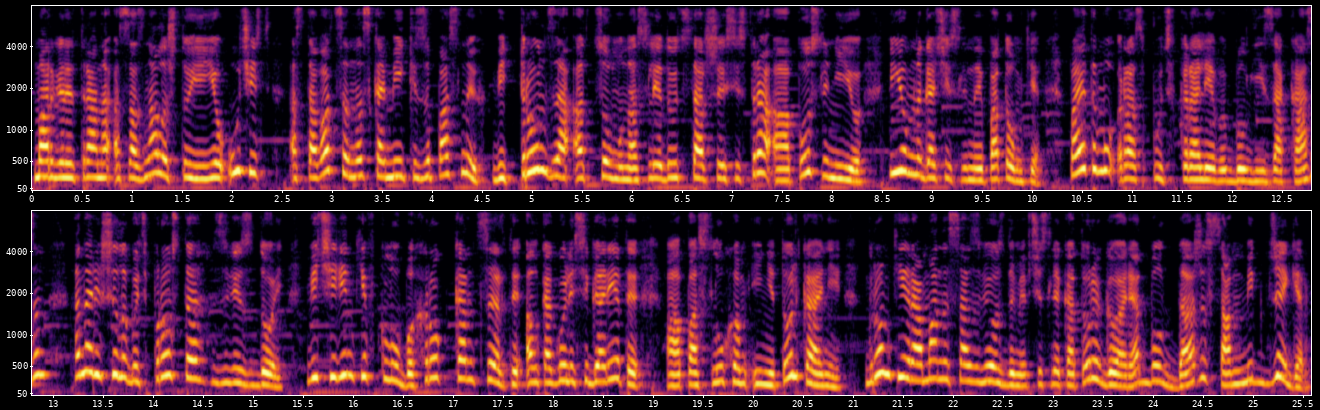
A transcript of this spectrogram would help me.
Маргарет рано осознала, что ее участь – оставаться на скамейке запасных, ведь трон за отцом унаследует старшая сестра, а после нее – ее многочисленные потомки. Поэтому, раз путь в королевы был ей заказан, она решила быть просто звездой. Вечеринки в клубах, рок-концерты, алкоголь и сигареты, а по слухам и не только они, громкие романы со звездами, звездами, в числе которых, говорят, был даже сам Мик Джеггер.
